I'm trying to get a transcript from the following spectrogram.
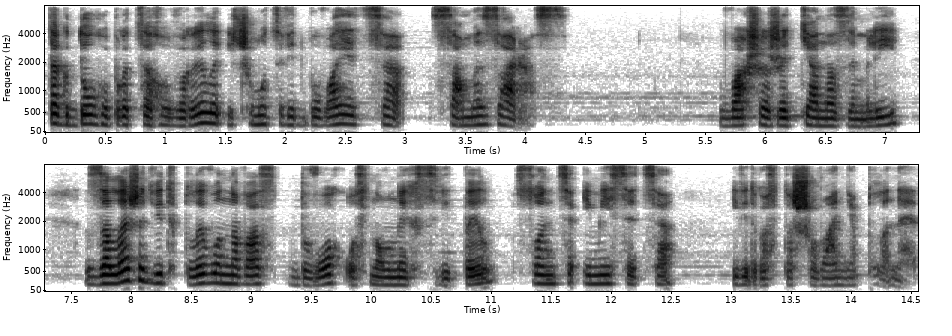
Так довго про це говорили і чому це відбувається саме зараз? Ваше життя на землі залежить від впливу на вас двох основних світил Сонця і місяця і від розташування планет.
